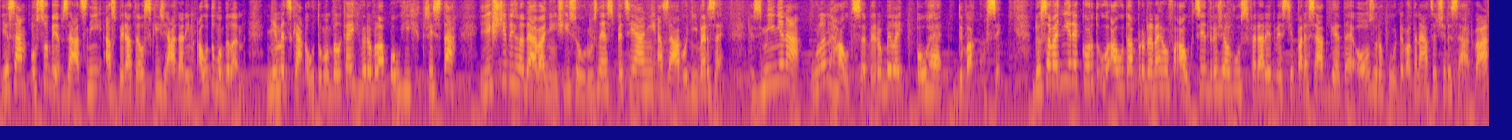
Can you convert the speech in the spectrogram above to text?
je sám o sobě vzácný a sběratelsky žádaným automobilem. Německá automobilka jich vyrobila pouhých 300. Ještě vyhledávanější jsou různé speciální a závodní verze. Zmíněná Uhlenhaut se vyrobily pouhé dva kusy. Dosavadní rekord u auta prodaného v aukci držel vůz Ferrari 250 GTO z roku 1962.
